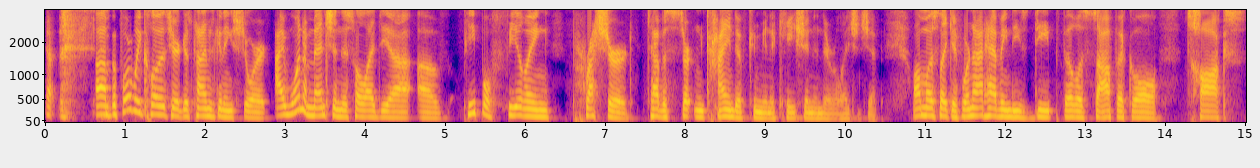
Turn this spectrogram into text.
Yep. Um, before we close here, because time's getting short, I want to mention this whole idea of people feeling pressured to have a certain kind of communication in their relationship. Almost like if we're not having these deep philosophical talks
